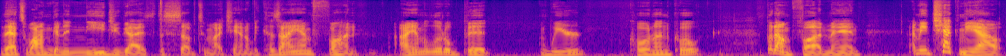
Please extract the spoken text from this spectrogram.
that's why I'm going to need you guys to sub to my channel because I am fun. I am a little bit weird, quote unquote, but I'm fun, man. I mean, check me out.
